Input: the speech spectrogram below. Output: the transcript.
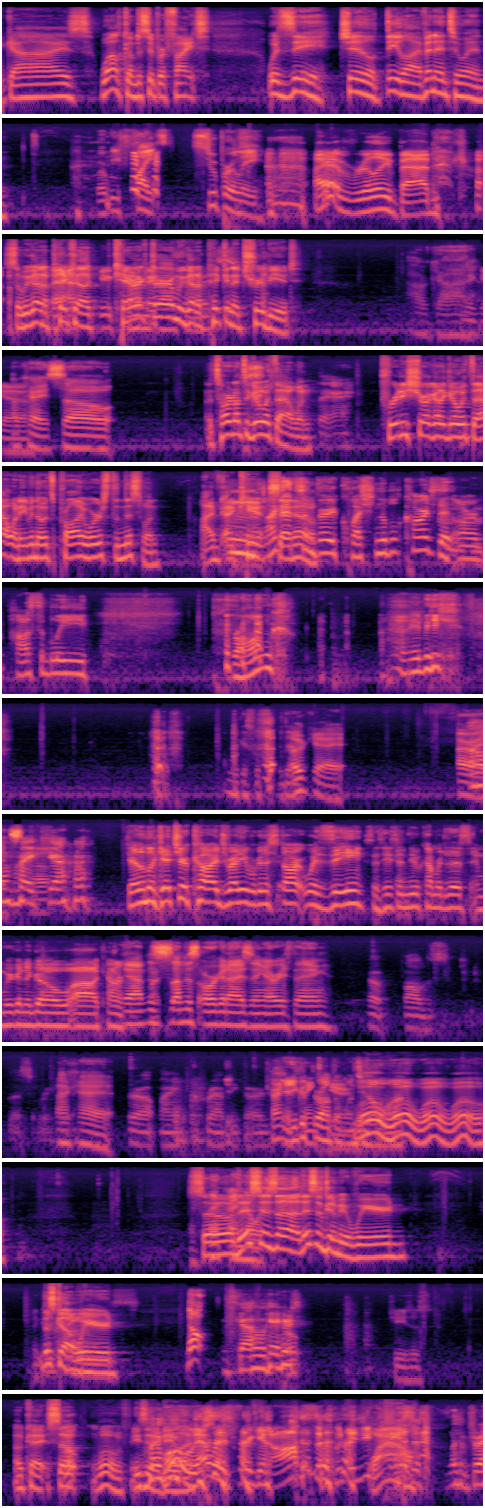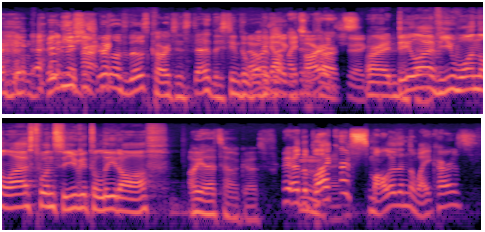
Hey guys, welcome to Super Fight with Z, Chill, D Live, and Entoan. where we fight superly. I have really bad. So we gotta pick a character and we gotta pick an attribute. Oh god. Go. Okay, so It's hard not to go with that one. There. Pretty sure I gotta go with that one, even though it's probably worse than this one. I, I can't Hmm, I got no. some very questionable cards that are possibly wrong. Maybe. I guess we'll find out. okay. All right. oh my so- god. Gentlemen, get your cards ready. We're gonna start with Z since he's a newcomer to this, and we're gonna go uh, counter. Yeah, I'm just I'm just organizing everything. Oh, I'll just keep this over here. Okay. Throw out my crappy cards. Trying Yeah, to you can throw out the here. ones you Whoa, don't want. whoa, whoa, whoa. So think I know this is uh this is gonna be weird. This got weird. No. It's got weird. Jesus. Okay, so whoa, he's in a Whoa, Whoa, that was freaking awesome! Did you? Wow. Jesus, flipped right. Maybe you should a scroll onto those cards instead. They seem to That want was got a my cards. trick. All right, D Live, you won the last one, so you get to lead off. Oh yeah, that's how it goes. Wait, are the Hmm. black cards smaller than the white cards?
